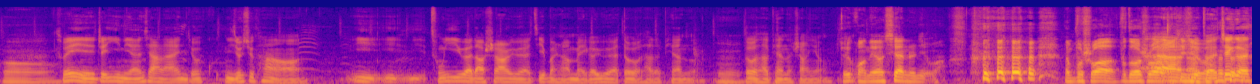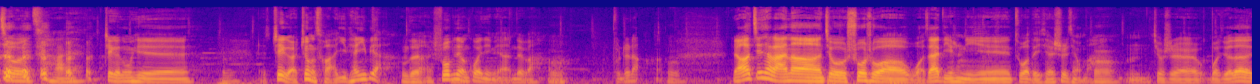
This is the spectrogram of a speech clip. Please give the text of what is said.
哦，所以这一年下来，你就你就去看啊，一一一从一月到十二月，基本上每个月都有他的片子，嗯，都有他片子上映。所以广电要限制你嘛？那不说了，不多说了，呃继续吧。对，这个就 哎，这个东西，这个政策啊，一天一变，对啊说不定过几年，对吧？嗯啊，不知道。啊嗯。然后接下来呢，就说说我在迪士尼做的一些事情吧。嗯嗯，就是我觉得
